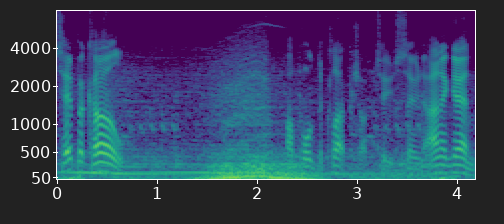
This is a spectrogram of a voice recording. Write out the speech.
Typical. I pulled the clutch up too soon. And again,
